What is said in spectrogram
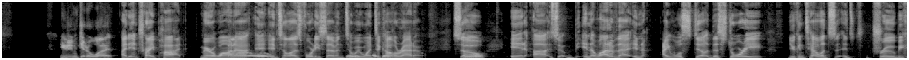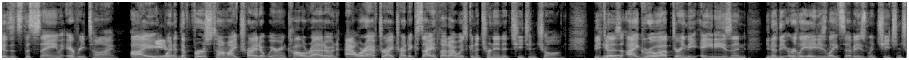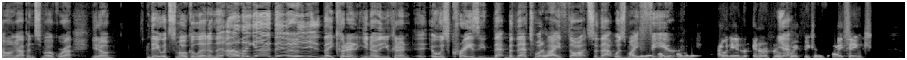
you didn't get a what? I didn't try pot, marijuana Oh. until I was 47. So we went to Okay. Colorado. So Cool. it uh so in a lot of that and I will still the story you can tell it's it's true because it's the same every time. I Yeah. when it, the first time I tried it, we were in Colorado. An hour after I tried it, because I thought I was going to turn into Cheech and Chong, because Yeah. I grew up during the '80s and you know the early '80s, late '70s when Cheech and Chong Up in Smoke were out. You know, they would smoke a lit and then oh my god they were they couldn't you know you couldn't it, was crazy. That but that's what Well, i thought. So that was my I'm gonna- fear. I'm, gonna I'm gonna inter- interrupt real Yeah. quick because I think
